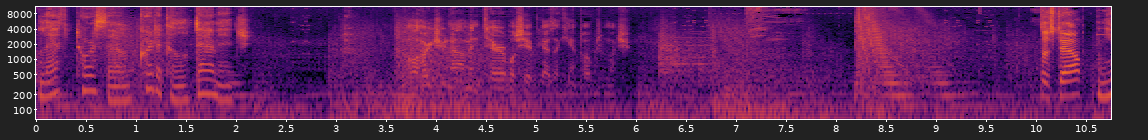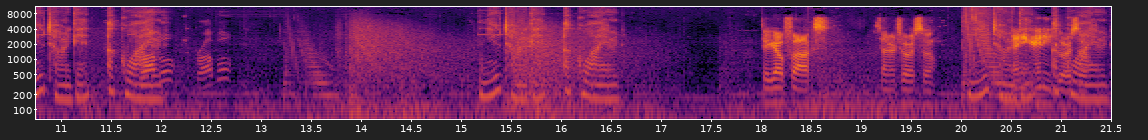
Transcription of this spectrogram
Left torso critical damage. I'll hurt you now. I'm in terrible shape, guys. I can't poke too much. Us down. New target acquired. Bravo. Bravo. New target acquired. Take out Fox. Center torso. New target any torso. acquired.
